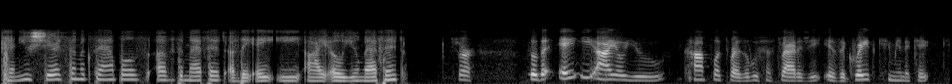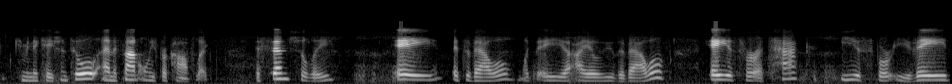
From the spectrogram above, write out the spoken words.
Can you share some examples of the method of the AEIOU method? Sure. So the AEIOU conflict resolution strategy is a great communica- communication tool, and it's not only for conflict. Essentially, A, it's a vowel, like the AEIOU, the vowels. A is for attack, E is for evade,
